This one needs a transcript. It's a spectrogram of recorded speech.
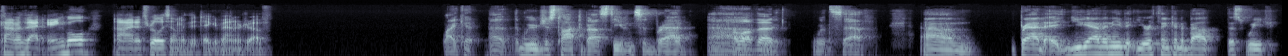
kind of that angle, uh, and it's really something to take advantage of. Like it. Uh, we just talked about Stevenson, Brad. I love that with, with Seth. Um, Brad, uh, do you have any that you're thinking about this week?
